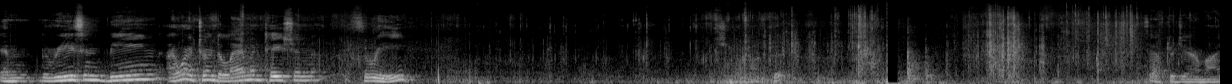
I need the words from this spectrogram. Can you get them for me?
And the reason being, I want to turn to Lamentation 3. After Jeremiah.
